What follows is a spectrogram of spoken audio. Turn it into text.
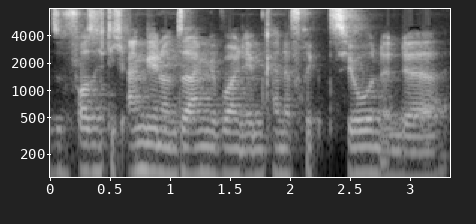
so vorsichtig angehen und sagen, wir wollen eben keine Friktion in der,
